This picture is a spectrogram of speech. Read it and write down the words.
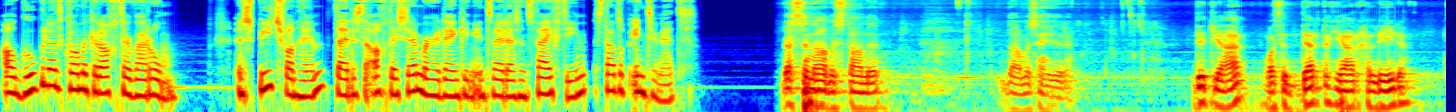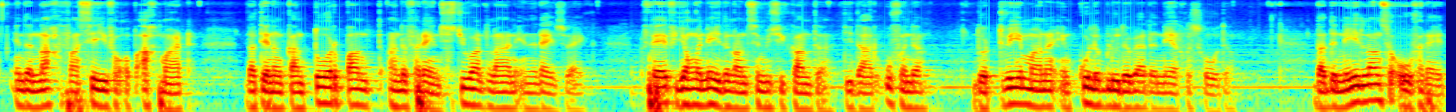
Al googelend kwam ik erachter waarom. Een speech van hem tijdens de 8 december herdenking in 2015 staat op internet. Beste nabestaanden, dames en heren. Dit jaar was het 30 jaar geleden, in de nacht van 7 op 8 maart, dat in een kantoorpand aan de Verein Stuartlaan in Rijswijk vijf jonge Nederlandse muzikanten die daar oefenden, door twee mannen in koele bloeden werden neergeschoten. Dat de Nederlandse overheid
